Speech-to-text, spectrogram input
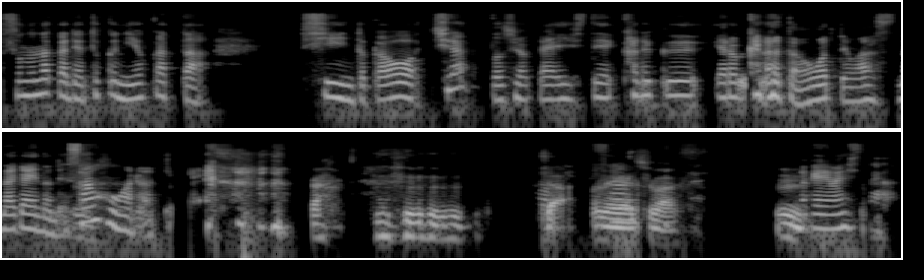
その中で特に良かったシーンとかをちらっと紹介して軽くやろうかなとは思ってます。長いので3うん。本あるわけ。あ じゃあ、はい。お願い3します。うん、わかりました。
